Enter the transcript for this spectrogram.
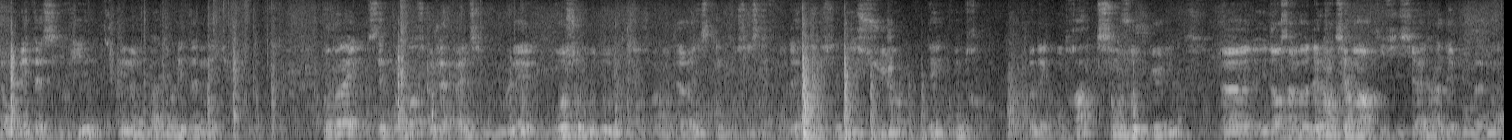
dans l'état civil, et non pas dans l'état de nature. Donc on a cette tendance que j'appelle, si vous voulez, grosso modo une tendance volontariste, qui consiste à fonder la société sur des contrats des contrats sans aucune, euh, et dans un modèle entièrement artificiel, indépendamment,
